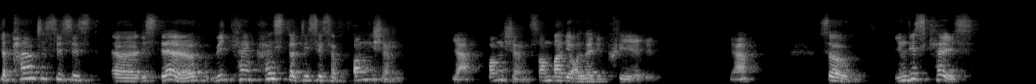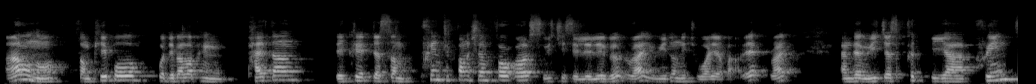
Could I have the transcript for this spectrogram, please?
the parenthesis is, uh, is there, we can consider this is a function. Yeah, function somebody already created. Yeah. So in this case, I don't know, some people who are developing Python, they create some print function for us, which is really good, right? We don't need to worry about it, right? And then we just put the uh, print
